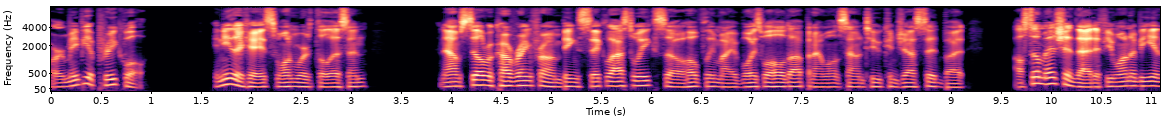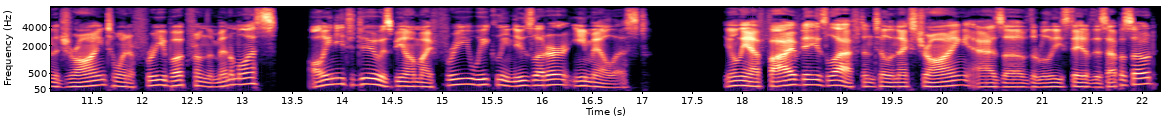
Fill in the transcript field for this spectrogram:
or maybe a prequel. In either case, one worth the listen. Now, I'm still recovering from being sick last week, so hopefully my voice will hold up and I won't sound too congested, but I'll still mention that if you want to be in the drawing to win a free book from the Minimalists, all you need to do is be on my free weekly newsletter email list. You only have five days left until the next drawing as of the release date of this episode.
